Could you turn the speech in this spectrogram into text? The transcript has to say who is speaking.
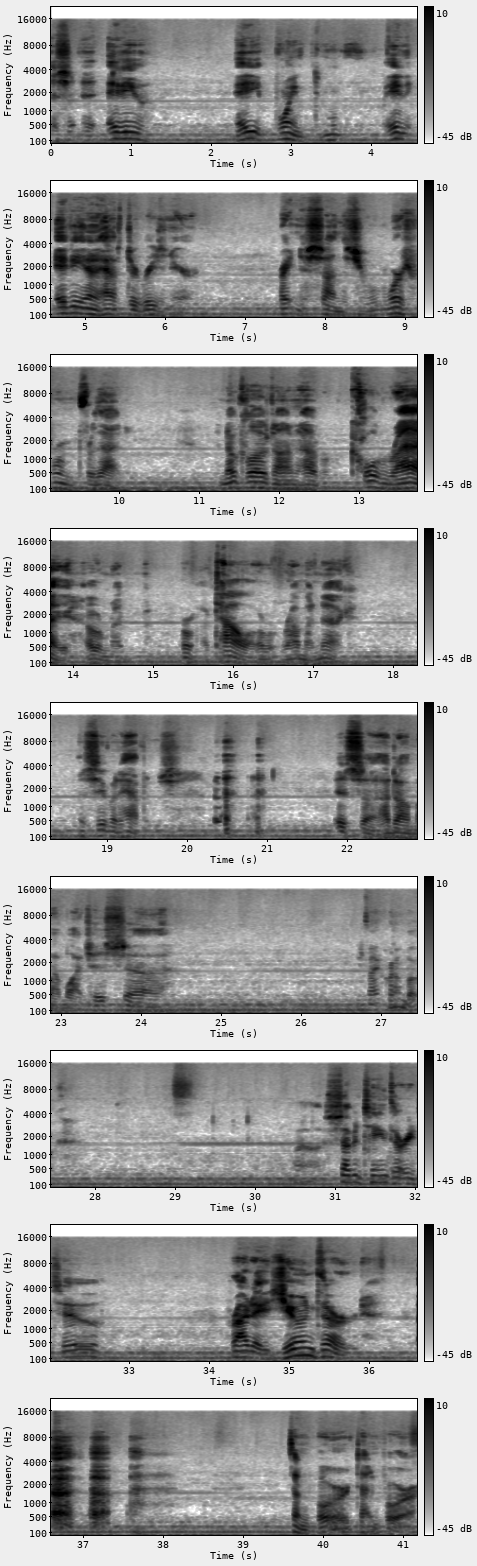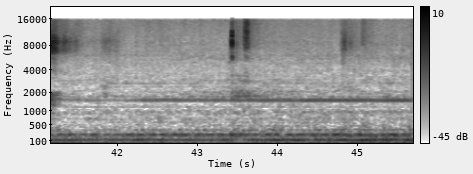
Speaker 1: It's 80, 80 point, 80, 80 and a half degrees in here. Right in the sun. It's the worst room for that. No clothes on. Have a cold rag over my, or a towel around my neck. Let's see what happens. it's, uh, I don't have my watch. It's, uh, it's my Chromebook. 1732, Friday, June 3rd. 10 4, 10 4.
